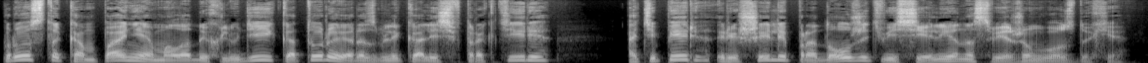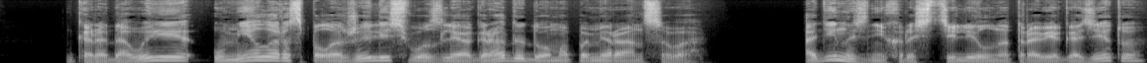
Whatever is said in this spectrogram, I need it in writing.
Просто компания молодых людей, которые развлекались в трактире, а теперь решили продолжить веселье на свежем воздухе. Городовые умело расположились возле ограды дома Померанцева. Один из них расстелил на траве газету,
